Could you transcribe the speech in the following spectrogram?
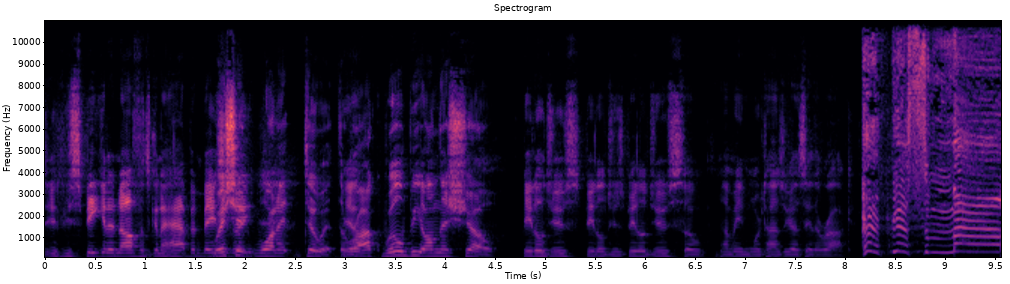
if you speak it enough, it's gonna happen. Basically, Wish it, want it, do it. The Yeah. Rock will be on this show. Beetlejuice, Beetlejuice, Beetlejuice. So how many more times we gotta say the Rock? If you smell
